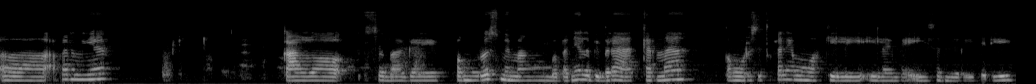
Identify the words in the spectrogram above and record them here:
uh, apa namanya kalau sebagai pengurus memang bebannya lebih berat. Karena pengurus itu kan yang mewakili ILMPI sendiri. Jadi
